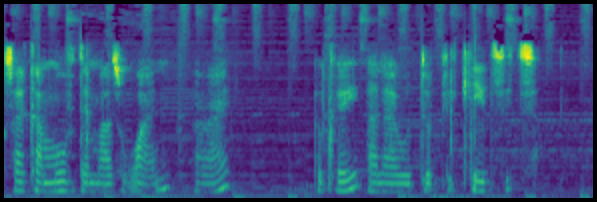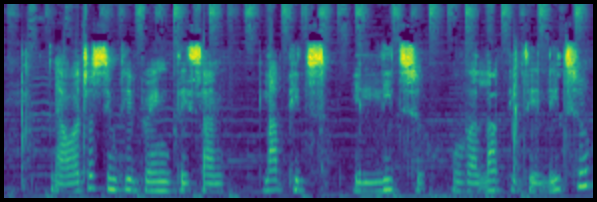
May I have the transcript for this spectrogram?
so I can move them as one all right okay and I will duplicate it. Now I'll just simply bring this and lap it a little overlap it a little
